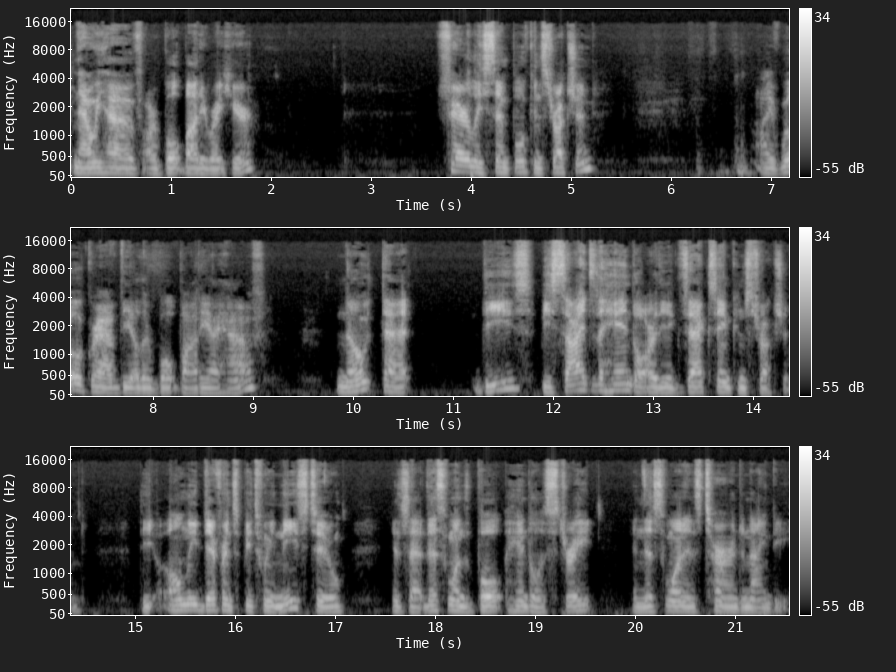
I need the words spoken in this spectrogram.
Now we have our bolt body right here. Fairly simple construction. I will grab the other bolt body I have. Note that these, besides the handle, are the exact same construction. The only difference between these two is that this one's bolt handle is straight and this one is turned 90.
